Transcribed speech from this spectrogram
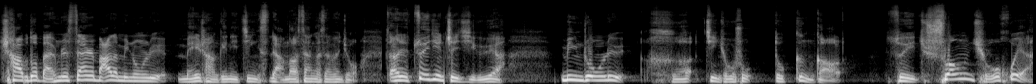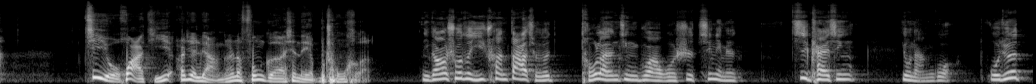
差不多百分之三十八的命中率，每场给你进两到三个三分球，而且最近这几个月啊，命中率和进球数都更高了，所以双球会啊，既有话题，而且两个人的风格啊，现在也不重合了。你刚刚说的一串大球的投篮进步啊，我是心里面既开心又难过。我觉得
